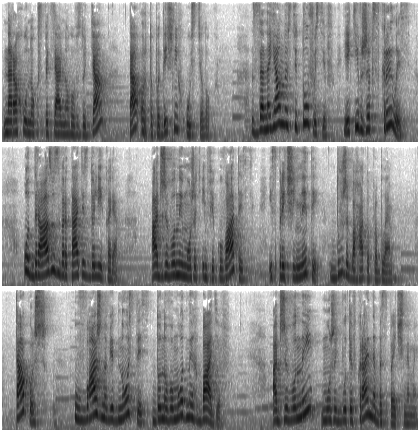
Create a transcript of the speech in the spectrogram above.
на рахунок спеціального взуття та ортопедичних устілок. За наявності тофусів, які вже вскрились, одразу звертайтесь до лікаря, адже вони можуть інфікуватись і спричинити дуже багато проблем. Також уважно відноситесь до новомодних бадів, адже вони можуть бути вкрай небезпечними,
